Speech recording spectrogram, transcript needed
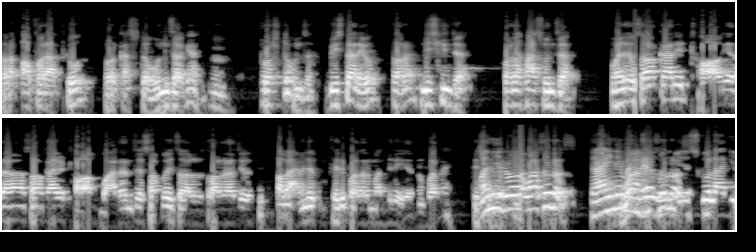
तर अपराधको प्रकाष्ट हुन्छ क्या. प्रष्ट हुन्छ। बिस्तारै हो तर निस्किन्छ। पर्दाफास हुन्छ। मैले सरकारी ठगेर सरकारी ठग भएर चाहिँ सबै चल चलेर चाहिँ अब हामीले फेरि प्रधानमन्त्री हेर्नु पर्ने त्यसो अनि रो- उहाँ सुन्नुहोस्। चाहिने। यसको लागि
